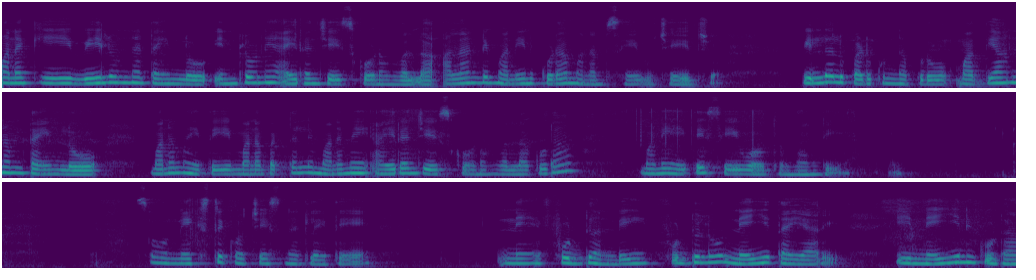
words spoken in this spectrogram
మనకి వీలున్న టైంలో ఇంట్లోనే ఐరన్ చేసుకోవడం వల్ల అలాంటి మనీని కూడా మనం సేవ్ చేయొచ్చు. పిల్లలు పడుకున్నప్పుడు మధ్యాహ్నం టైంలో మనమైతే మన బట్టల్ని మనమే ఐరన్ చేసుకోవడం వల్ల కూడా మనీ అయితే సేవ్ అవుతుందండి. సో నెక్స్ట్కి వచ్చేసినట్లయితే నే ఫుడ్ అండి. ఫుడ్లో నెయ్యి తయారీ. ఈ నెయ్యిని కూడా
